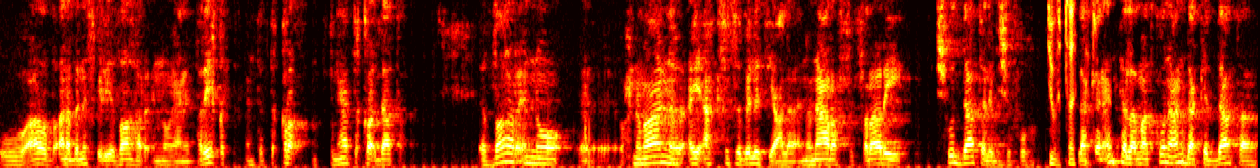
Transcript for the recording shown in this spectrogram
وأنا بالنسبة لي ظاهر إنه يعني طريقة أنت بتقرا في النهاية بتقرأ data الظاهر إنه إيه، إحنا ما عندنا أي accessibility على إنه نعرف فراري شو ال data اللي بيشوفوها. لكن أنت لما تكون عندك ال data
